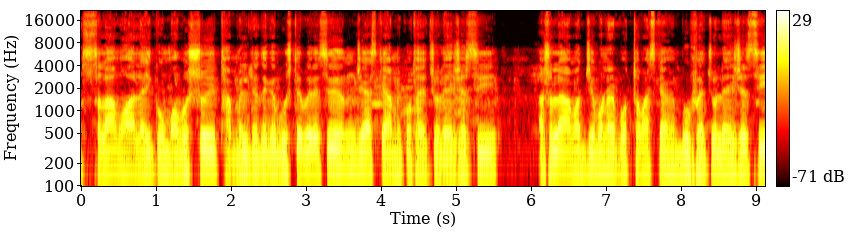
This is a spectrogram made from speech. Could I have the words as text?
আসসালামু আলাইকুম। অবশ্যই থাম্বনেলটি দেখে বুঝতে পেরেছেন যে আজকে আমি কোথায় চলে এসেছি। আসলে আমার জীবনের প্রথম আজকে আমি বুফে চলে এসেছি।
